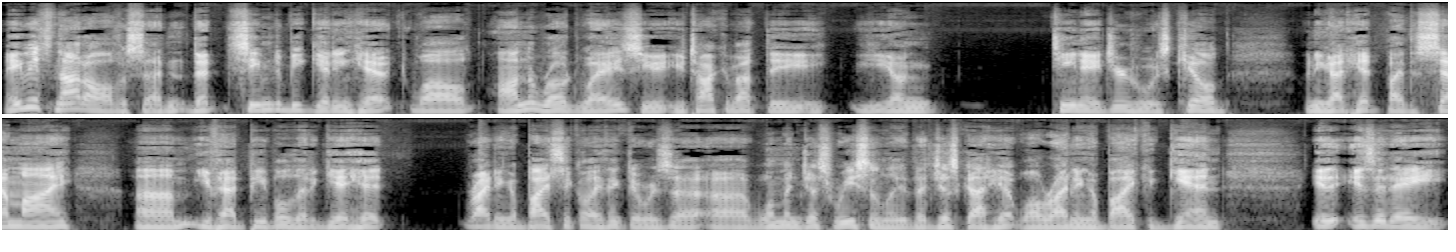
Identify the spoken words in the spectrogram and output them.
maybe it's not all of a sudden, that seem to be getting hit while on the roadways. You you talk about the young teenager who was killed when he got hit by the semi. Um, you've had people that get hit riding a bicycle. I think there was a, a woman just recently that just got hit while riding a bike again. Is, is it a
